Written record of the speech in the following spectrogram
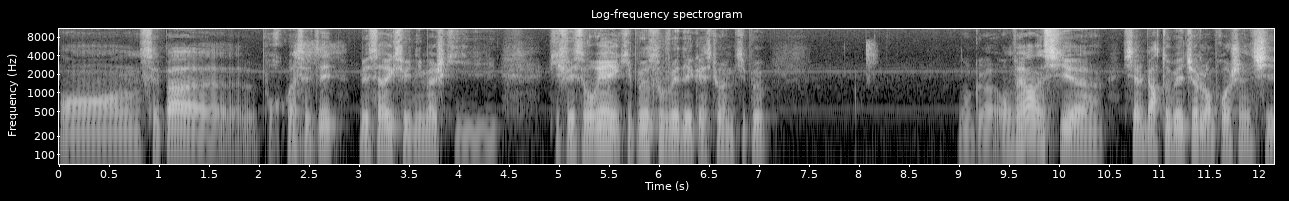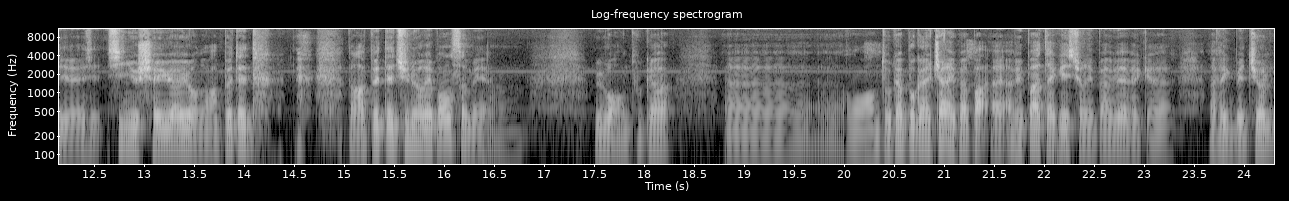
On ne sait pas euh, pourquoi c'était, mais c'est vrai que c'est une image qui, qui fait sourire et qui peut soulever des questions un petit peu. Donc euh, on verra hein, si, euh, si Alberto Bettiol l'an prochain euh, signe chez UAE, on aura peut-être aura peut-être une réponse, mais, mais bon, en tout cas, en tout cas Pogacar avait pas, pas attaqué sur les pavés avec, avec Bettiol.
